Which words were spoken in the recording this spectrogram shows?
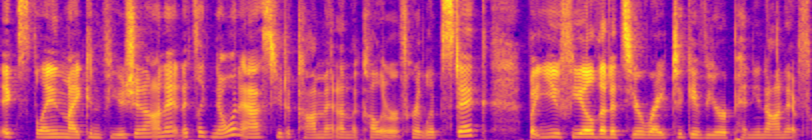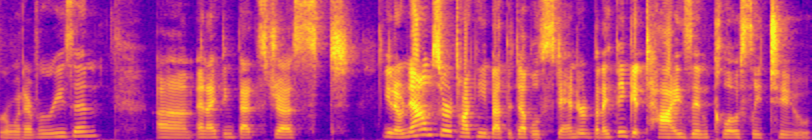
explain my confusion on it. It's like no one asked you to comment on the color of her lipstick, but you feel that it's your right to give your opinion on it for whatever reason. Um, and I think that's just you know, now I'm sort of talking about the double standard, but I think it ties in closely to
